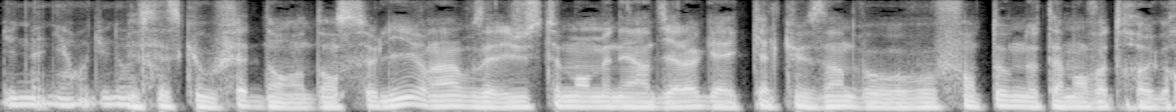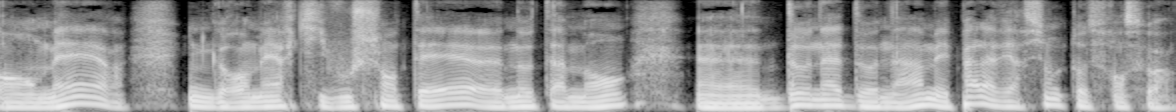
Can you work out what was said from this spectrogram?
d'une manière ou d'une autre. Et c'est ce que vous faites dans, dans ce livre. Hein. Vous allez justement mener un dialogue avec quelques-uns de vos, vos, fantômes, notamment votre grand-mère, une grand-mère qui vous chantait euh, notamment euh, Donna Donna, mais pas la version de Claude François.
